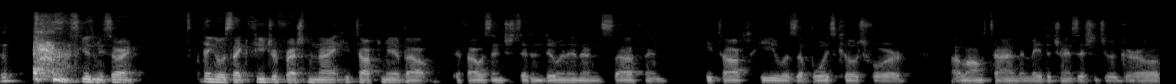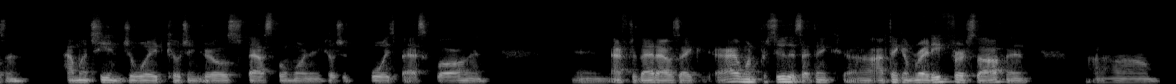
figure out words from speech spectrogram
excuse me, sorry. I think it was like future freshman night. He talked to me about if I was interested in doing it and stuff, and he talked. He was a boys coach for a long time, that made the transition to a girls, and how much he enjoyed coaching girls basketball more than he coached boys basketball. And and after that, I was like, I want to pursue this. I think uh, I think I'm ready. First off, and um,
